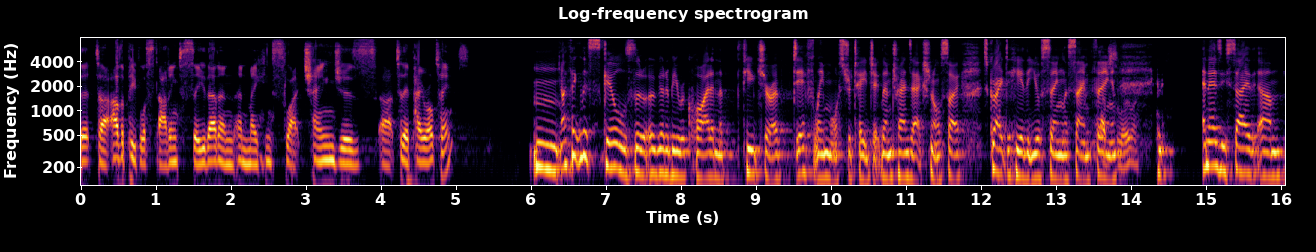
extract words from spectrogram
that uh, other people are starting to see that and, and making slight changes uh, to their payroll teams. Mm, I think the skills that are going to be required in the future are definitely more strategic than transactional. So it's great to hear that you're seeing the same thing. Absolutely. And, and, and as you say, um,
